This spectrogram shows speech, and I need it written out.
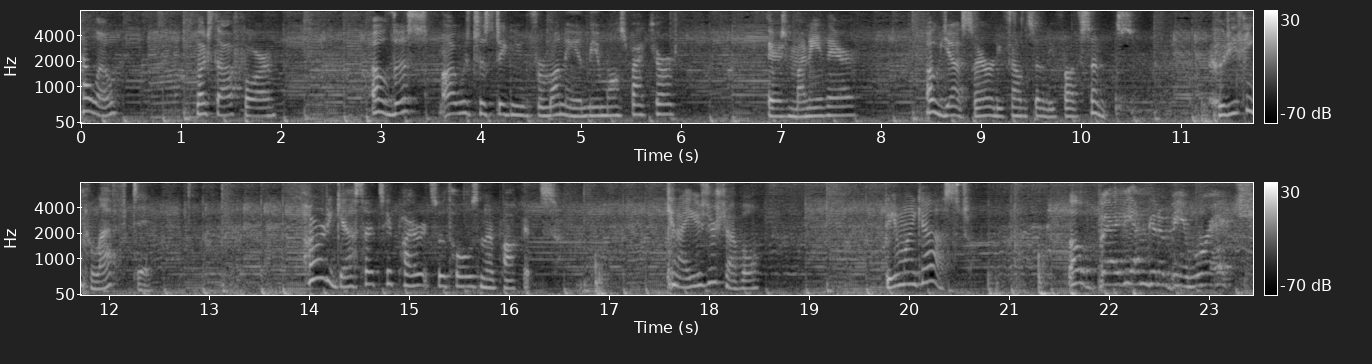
Hello. What's that for? Oh, this? I was just digging for money in Meemaw's backyard. There's money there. Oh, yes, I already found 75 cents. Who do you think left it? I already guessed I'd say pirates with holes in their pockets. Can I use your shovel? Be my guest. Oh, baby, I'm gonna be rich.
